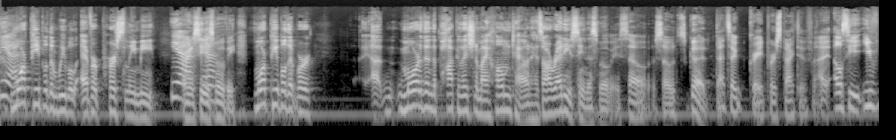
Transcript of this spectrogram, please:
Yeah. more people than we will ever personally meet Yeah, are going to see this movie more people that were uh, more than the population of my hometown has already seen this movie so so it's good That's a great perspective. Uh, Elsie, you've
